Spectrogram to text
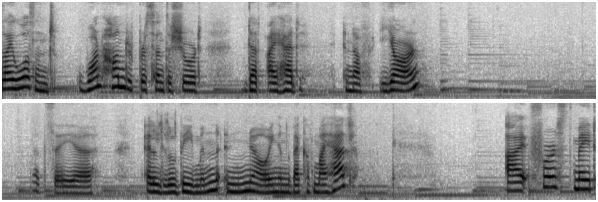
As I wasn't 100% assured that I had enough yarn, that's a, uh, a little demon gnawing in the back of my head, I first made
